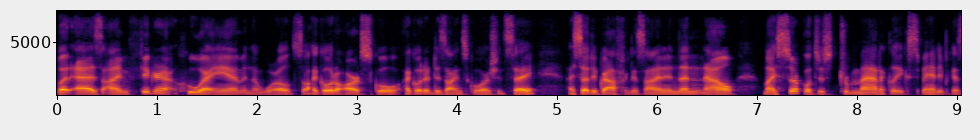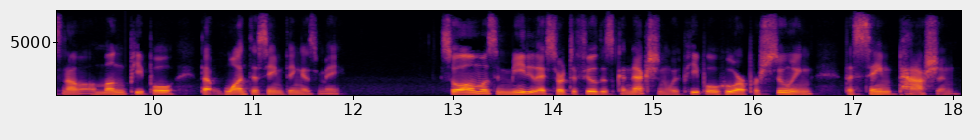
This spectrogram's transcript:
But as i'm figuring out who i am in the world so i go to art school i go to design school i should say. I studied graphic design and then now my circle just dramatically expanded because now i'm among people that want the same thing as me. So almost immediately, I start to feel this connection with people who are pursuing the same passion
